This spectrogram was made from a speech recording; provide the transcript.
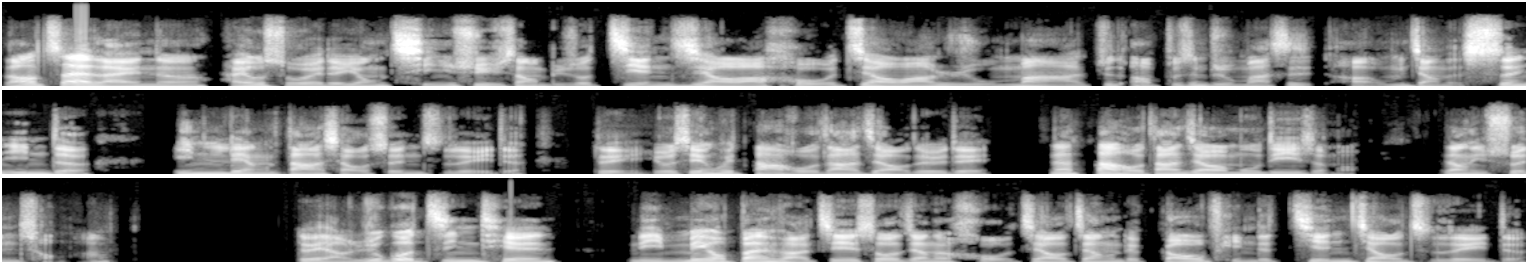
然后再来呢，还有所谓的用情绪上，比如说尖叫啊、吼叫啊、辱骂，就啊，不是辱骂，是啊，我们讲的声音的音量大小声之类的。对，有些人会大吼大叫，对不对？那大吼大叫的目的是什么？让你顺从啊。对啊，如果今天你没有办法接受这样的吼叫、这样的高频的尖叫之类的，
